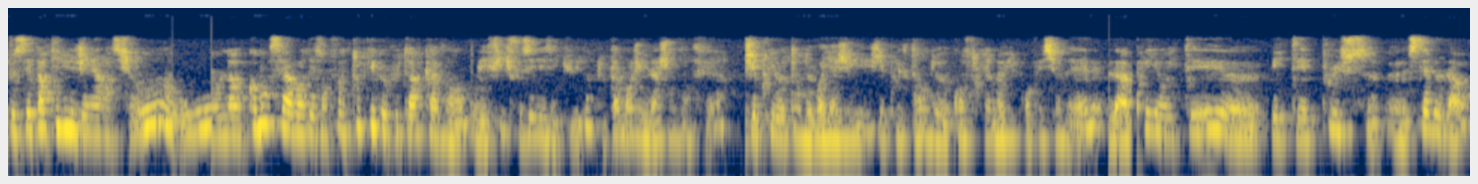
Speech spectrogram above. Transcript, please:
Je fais partie d'une génération où on a commencé à avoir des enfants un tout petit peu plus tard qu'avant, où les filles faisaient des études. En tout cas, moi, j'ai eu la chance d'en faire. J'ai pris le temps de voyager, j'ai pris le temps de construire ma vie professionnelle. La priorité euh, était plus euh, celle-là.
